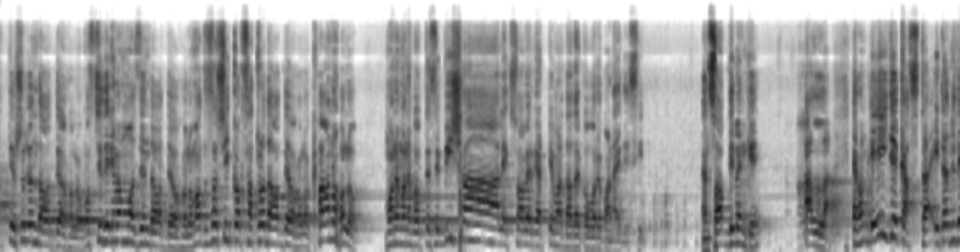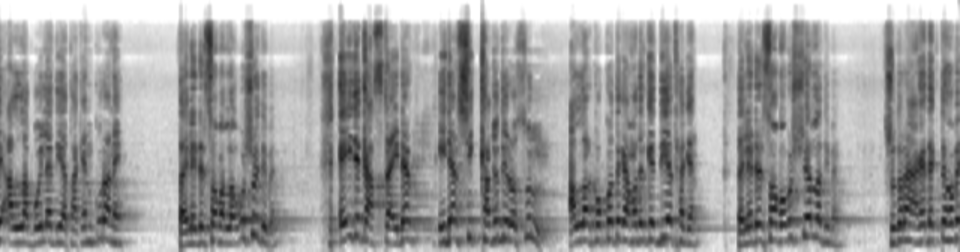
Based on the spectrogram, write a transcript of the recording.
আত্মীয় স্বজন দাওয়াত দেওয়া হলো, মসজিদের ইমাম মসজিদ দাওয়াত দেওয়া হলো, মাদ্রাসার শিক্ষক, ছাত্র দাওয়াত দেওয়া হলো, খাওয়ানো হলো, মনে মনে ভাবতেছে, বিশাল এক সবের গাঠটি আমার দাদার কবরে পাঠাই দিছি। সব দিবেন কে? আল্লাহ। এখন এই যে কাজটা, এটা যদি আল্লাহ বইলা দিয়া থাকেন কোরআনে, তাইলে এটার সব আল্লাহ অবশ্যই দেবেন। এই যে কাজটা, এটার এটার শিক্ষা যদি রসুল আল্লাহর পক্ষ থেকে আমাদেরকে দিয়ে থাকেন তাহলে এটার সব অবশ্যই আল্লাহ দিবেন। সুতরাং আগে দেখতে হবে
